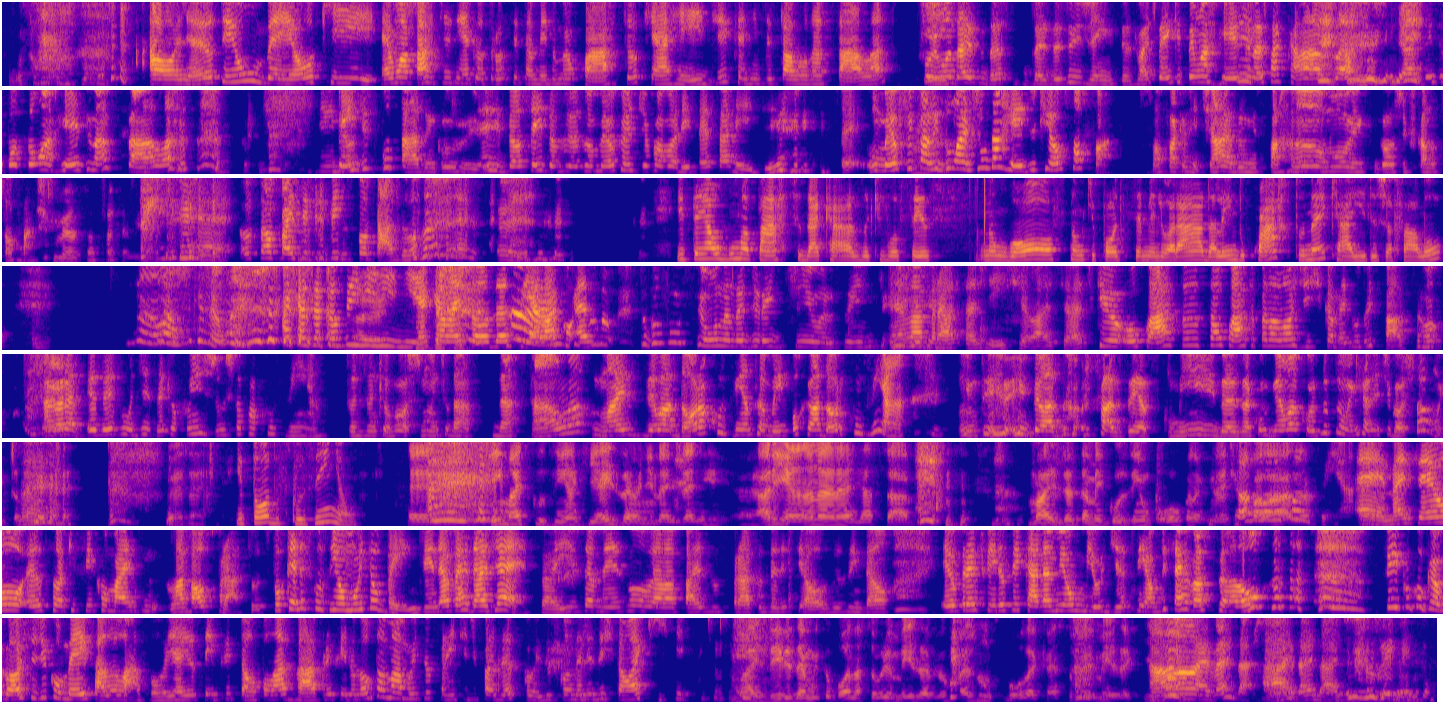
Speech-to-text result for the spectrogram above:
Ah, olha, eu tenho um meu que é uma partezinha que eu trouxe também do meu quarto, que é a rede que a gente instalou na sala. Foi e... uma das, das, das, exigências. Vai ter que ter uma rede nessa casa. e a gente botou uma rede na sala. Então, Bem disputada, inclusive. Então, sem dúvidas, o meu cantinho favorito é essa rede. É, o meu fica ali do ladinho da rede, que é o sofá. O sofá que a gente abre, me esparramo e gosto de ficar no sofá. Acho que o meu é o sofá também. É, o sofá é sempre bem disputado. É. E tem alguma parte da casa que vocês não gostam, que pode ser melhorada, além do quarto, né, que a Iris já falou? Não, não. acho que não. É tão é. pequenininha, é. que ela é toda assim, ela, ela... Tudo, tudo, funciona, né, direitinho, assim. Ela abraça a gente, eu acho. Acho que o quarto, só o quarto pela logística mesmo do espaço. Agora, eu devo dizer que eu fui injusta com a cozinha. Tô dizendo que eu gosto muito da, da sala, mas eu adoro a cozinha também, porque eu adoro cozinhar. Entendeu? Então, eu adoro fazer as comidas. A cozinha é uma coisa também que a gente gosta muito, né? É. Verdade. E todos cozinham? É, quem mais cozinha aqui é a Isane, né? Isane, Ariana, né? Já sabe. Mas eu também cozinho um pouco, né? Todo falado. mundo cozinha. É, mas eu, eu sou a que fico mais lavar os pratos. Porque eles cozinham muito bem, entendeu? A verdade é essa. A Isa mesmo, ela faz os pratos deliciosos. Então, eu prefiro ficar na minha humilde, assim, observação. fico com o que eu gosto de comer e falo lavo. E aí eu sempre topo lavar. Prefiro não tomar muito frente de fazer as coisas quando eles estão aqui. Mas Iris é muito boa na sobremesa, viu? Faz uns bolos aqui, uma sobremesa aqui. Ah, é verdade. Ah, é verdade. Sobremesa.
